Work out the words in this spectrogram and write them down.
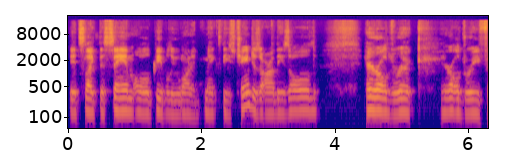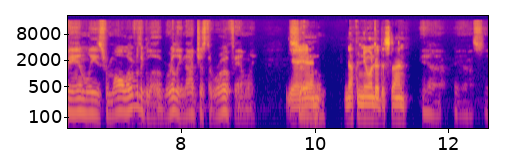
It's like the same old people who want to make these changes are these old heraldric heraldry families from all over the globe, really, not just the royal family. Yeah, so, yeah nothing new under the sun. Yeah, yeah, so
